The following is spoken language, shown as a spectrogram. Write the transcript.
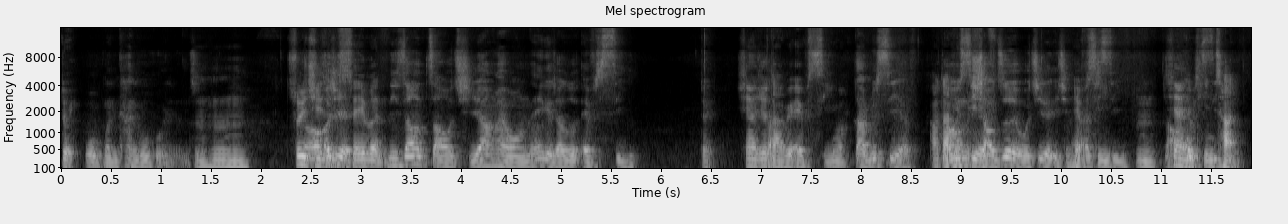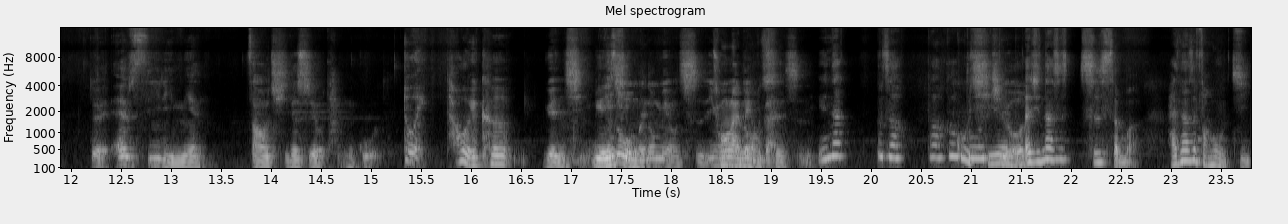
对，我们看过火影忍者。嗯哼，所以其实然后而且 Seven 你知道早期航海王那个叫做 FC 对，现在就 WFC 嘛。WCF 啊 WCF 小智我记得以前叫，FC，FC，嗯，现在已 FC 经停产，对 FC 里面早期的是有糖果的。对，它会有一颗，圆形，圆形我们都没有吃，因为从来没有吃。因为那不知道不知道过期了久，而且那是吃什么，还是那是防腐剂，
